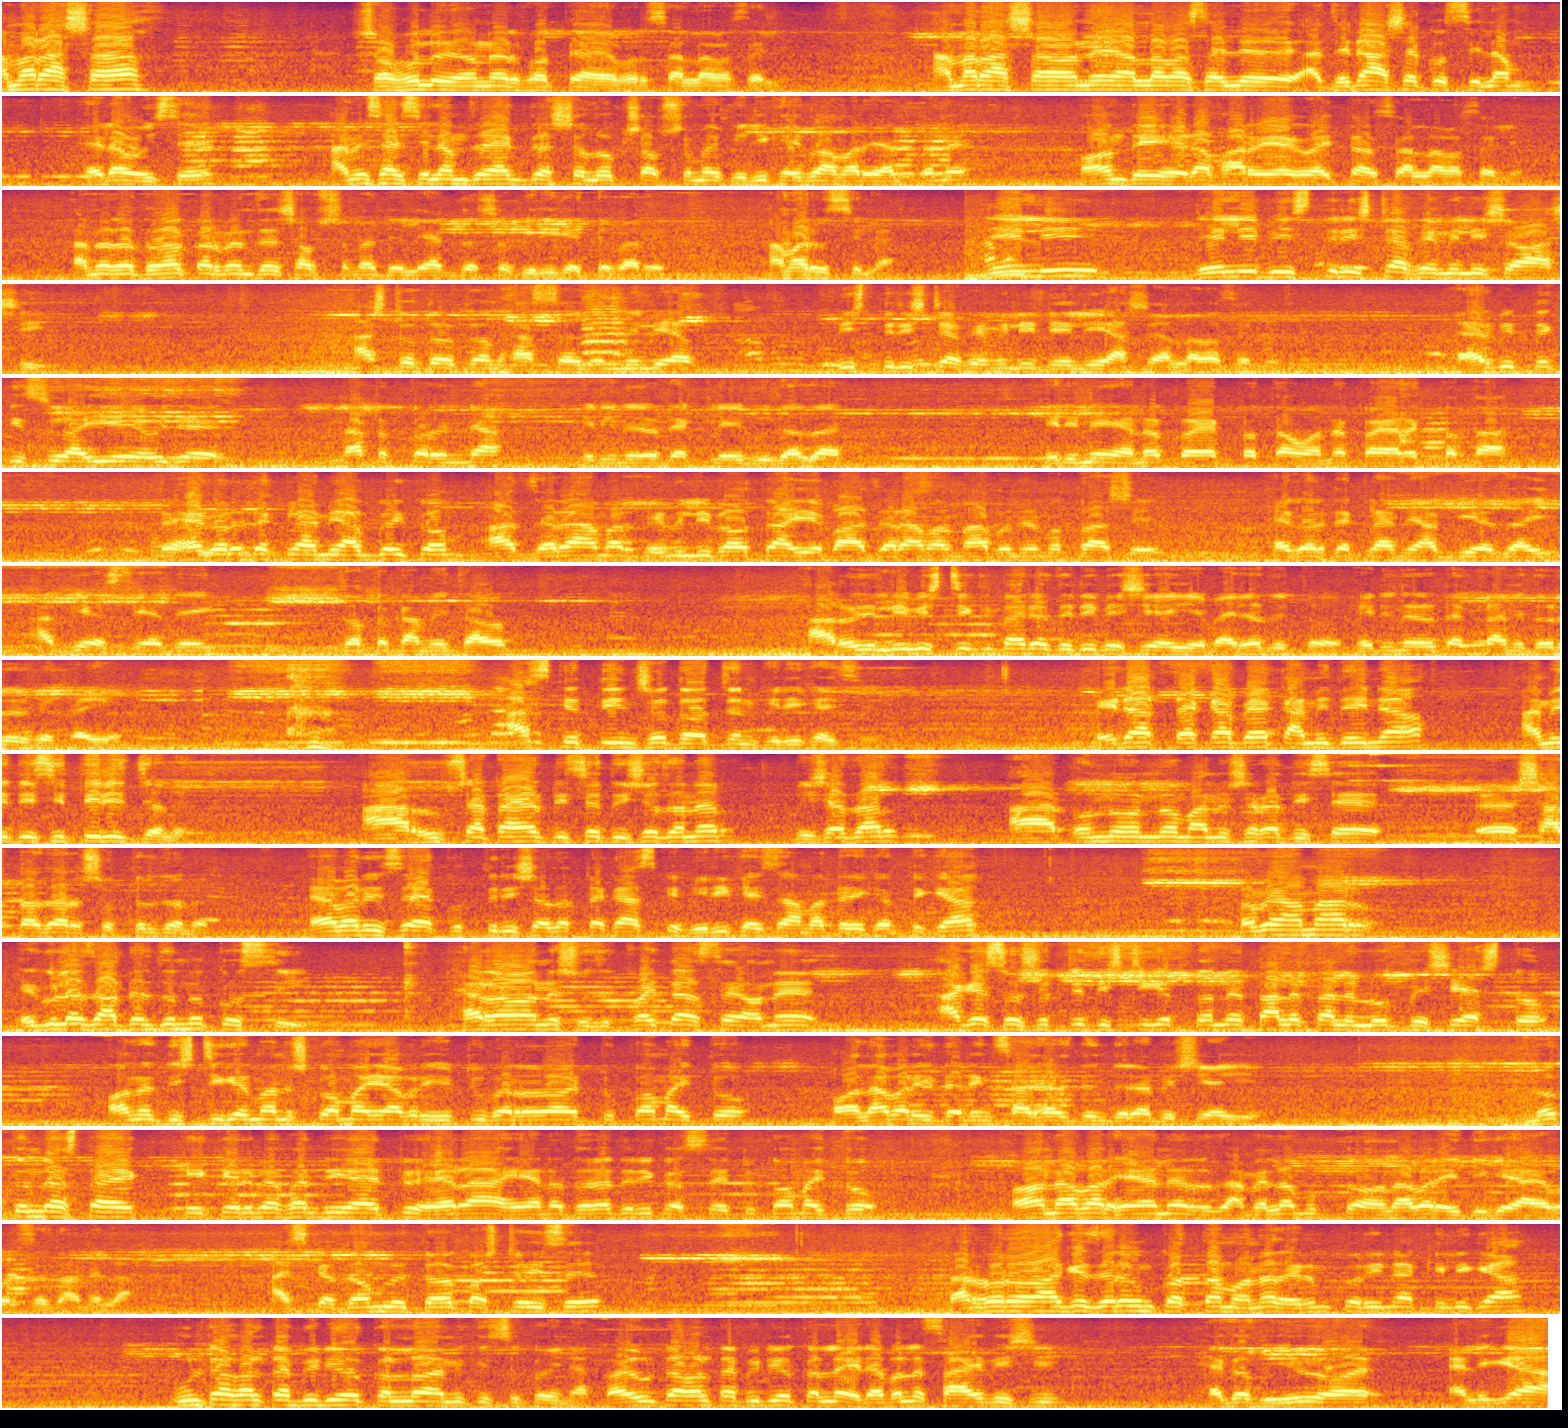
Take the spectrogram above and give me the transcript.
আমার আশা সফল হওয়ার পথে আয়া পড়ছে আল্লাহ বাসাইলে আমার আশা অনেক আল্লাহ বাসাইলে যেটা আশা করছিলাম এটা হইছে। আমি চাইছিলাম যে এক দেড়শো লোক সবসময় ফ্রি খাইবো আমার এখানে অন দেই এটা পারে এক রাইতে আছে আল্লাহ বাসাইলে আপনারা দোয়া করবেন যে সবসময় ডেলি এক দেড়শো ফ্রি খাইতে পারে। আমার উচিলা। ডেলি ডেলি বিশ ত্রিশটা ফ্যামিলি সহ আসি। আষ্ট দশজন সাত ছয়জন মিলিয়ে বিশ ত্রিশটা ফ্যামিলি ডেলি আসে আল্লাহ বাসাইলে এর ভিতরে কিছু আইয়ে ওই যে নাটক করেন না এদিনে দেখলেই বোঝা যায়। এদিনে এনে এক কথা অনেক কয় আরেক কথা। তো এগারো দেখলে আমি আগ্রহী কম। আর যারা আমার ফ্যামিলি বাউতে আইয়ে বা যারা আমার মা বোনের মতো আসে এগারো দেখলে আমি আগিয়ে যাই, আগিয়ে এসিয়ে দেই, যত কামি থাক আর ওই লিপস্টিক বাইরে যেটি বেশি আইয়ে, বাইরে দিত। সেদিনের দেখলে আমি ধরে খাইও। আজকে তিনশো দশজন ফ্রি খাইছে। এটা টাকা ব্যাগ আমি দেই না, আমি দিছি তিরিশ জনের আর রূপসা টায়ার দিছে দুইশো জনের বিশ হাজার। আর অন্য অন্য মানুষেরা দিছে সাত হাজার সত্তর জনের এবার হচ্ছে একত্রিশ হাজার টাকা আজকে ফ্রি খাইছে আমাদের এখান থেকে। তবে আমার এগুলা যাদের জন্য করছি হেরা অনেক সুযোগ পাইতে আছে। অনেক আগে চৌষট্টি ডিস্ট্রিক্টের তনে তালে তালে লোক বেশি আসতো। অনেক ডিস্ট্রিক্টের মানুষ কমাই আবার ইউটিউবাররা একটু কমাইতো। অন আবার ইদানিং চার হাজার দিন ধরে বেশি আইয়ে। নতুন রাস্তায় কেকের ব্যাপার নিয়ে একটু হেরা, হেয়ানা ধরাধরি করছে, একটু কমাইতো। অন আবার হেয়ানের ঝামেলা মুক্ত, অন আবার এইদিকে আয় বলছে ঝামেলা। আজকে দম লইতেও কষ্ট হয়েছে তারপরও আগে যেরকম করতাম, অনার এরকম করি না, কিলিগা। উল্টা পাল্টা ভিডিও করল আমি কিছু কই না। কয় উল্টা পাল্টা ভিডিও করলে? এটা বলে চাই বেশি, এগো ভিউ হয় এলিগা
